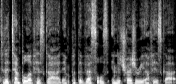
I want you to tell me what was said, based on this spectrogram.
to the temple of his God, and put the vessels in the treasury of his God.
